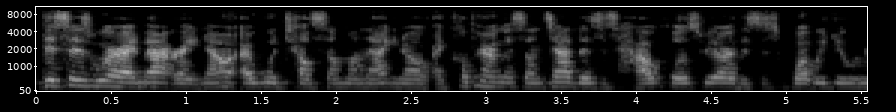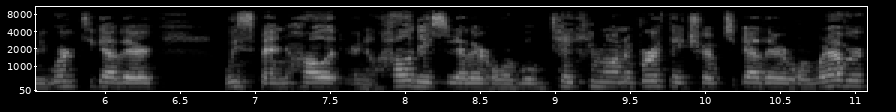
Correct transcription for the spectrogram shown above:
this is where I'm at right now. I would tell someone that, you know, I co parent my son's dad. This is how close we are. This is what we do when we work together. We spend holiday, you know, holidays together, or we'll take him on a birthday trip together, or whatever.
